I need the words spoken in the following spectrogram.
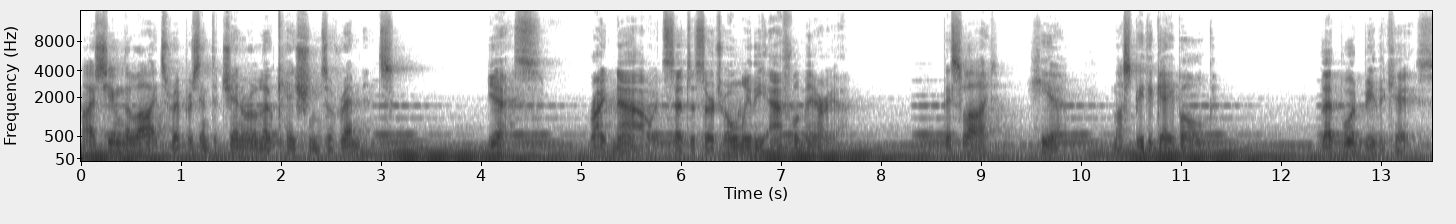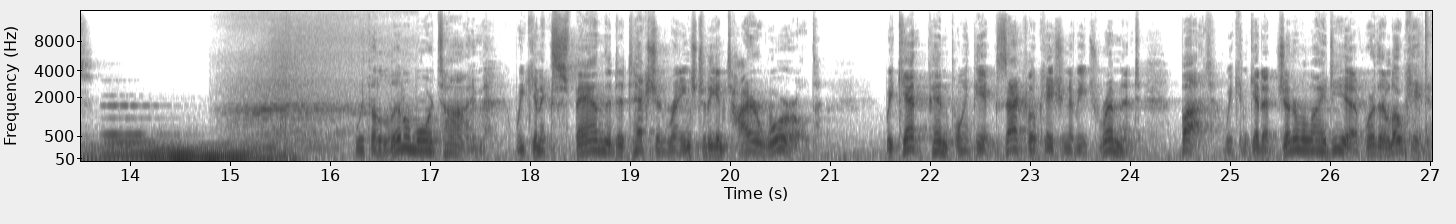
I assume the lights represent the general locations of remnants. Yes. Right now, it's set to search only the Athlum area. This light, here, must be the Gay Bolg. That would be the case. With a little more time, we can expand the detection range to the entire world. We can't pinpoint the exact location of each remnant, but we can get a general idea of where they're located.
